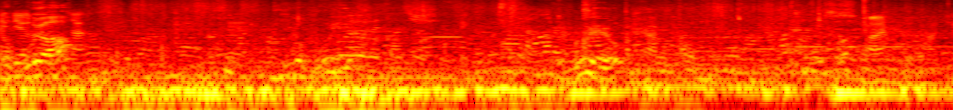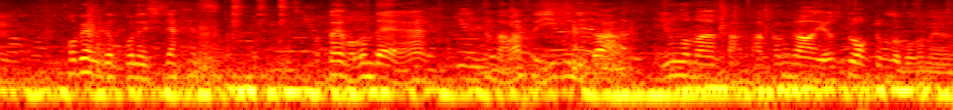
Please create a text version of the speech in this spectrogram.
이거 뭐야? 이거 뭐예요? 뭐예요? 아, 저 호병 덕분에 시작했어. 적당히 먹으면 돼. 좀 남았어 2분이니까 이 정도만 닭- 닭강정 한 6조각 정도 먹으면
